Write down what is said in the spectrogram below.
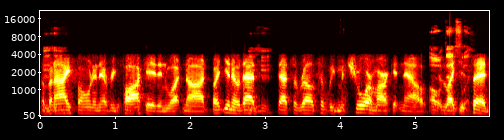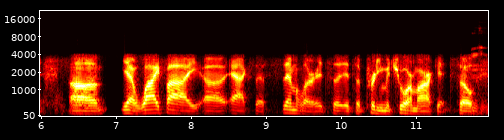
of mm-hmm. an iPhone in every pocket and whatnot. But you know, that's mm-hmm. that's a relatively mature market now. Oh, like definitely. you said, um, yeah, Wi-Fi uh, access similar. It's a it's a pretty mature market. So mm-hmm.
